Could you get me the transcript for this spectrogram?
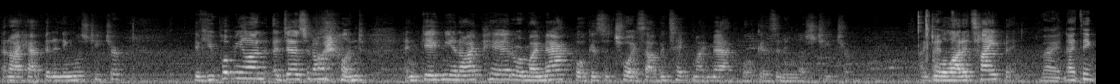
and I have been an English teacher, if you put me on a desert island and gave me an iPad or my MacBook as a choice, I would take my MacBook as an English teacher. I do a lot of typing. Right, and I think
